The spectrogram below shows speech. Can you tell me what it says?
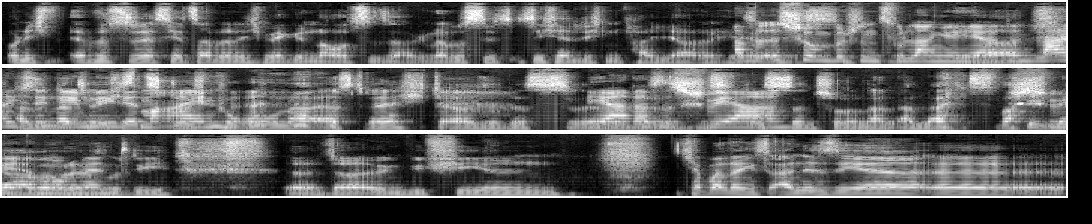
Und ich äh, wüsste das jetzt aber nicht mehr genau zu sagen. Aber es ist sicherlich ein paar Jahre her. Also ist schon ein bisschen zu lange her. Ja. Dann lade ich also sie demnächst jetzt mal ein. durch Corona erst recht. Also das, äh, ja, das, das ist schwer. Das, das sind schon allein zwei schwer Jahre oder so, die äh, da irgendwie fehlen. Ich habe allerdings eine sehr, äh,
